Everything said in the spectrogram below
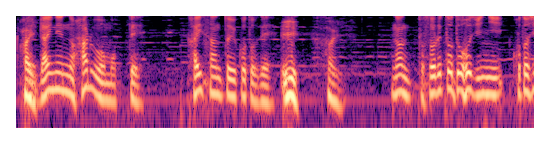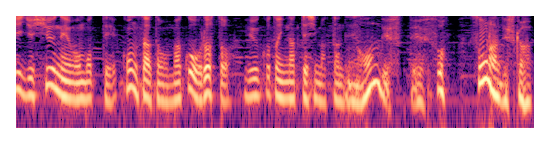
はい。来年の春をもって解散ということで、え、はい。なんとそれと同時に今年10周年をもってコンサートも幕を下ろすということになってしまったんです。なんですって、そ、そうなんですか。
